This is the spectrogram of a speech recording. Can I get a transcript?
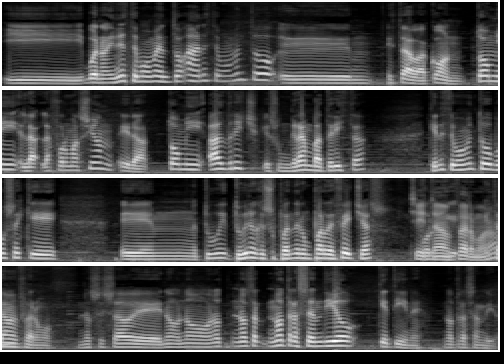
y bueno, en este momento, ah, en este momento eh, estaba con Tommy, la, la formación era Tommy Aldrich, que es un gran baterista, que en este momento vos sabés que eh, tuvi- tuvieron que suspender un par de fechas. Sí, estaba enfermo, ¿no? Estaba enfermo. No se sabe, no, no, no, no, tra- no trascendió qué tiene, no trascendió.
